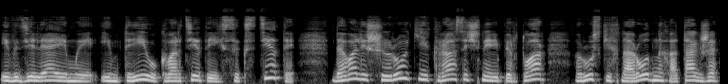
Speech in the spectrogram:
и выделяемые им трио, квартеты и секстеты давали широкий и красочный репертуар русских народных, а также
